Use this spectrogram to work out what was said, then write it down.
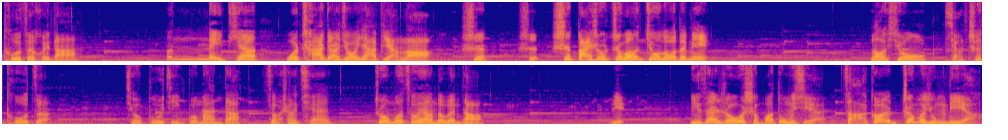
兔子回答：“，那天我差点就要压扁了，是是是，百兽之王救了我的命。”老熊想吃兔子，就不紧不慢的走上前。装模作样的问道：“，你在揉什么东西？咋个这么用力啊？”“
